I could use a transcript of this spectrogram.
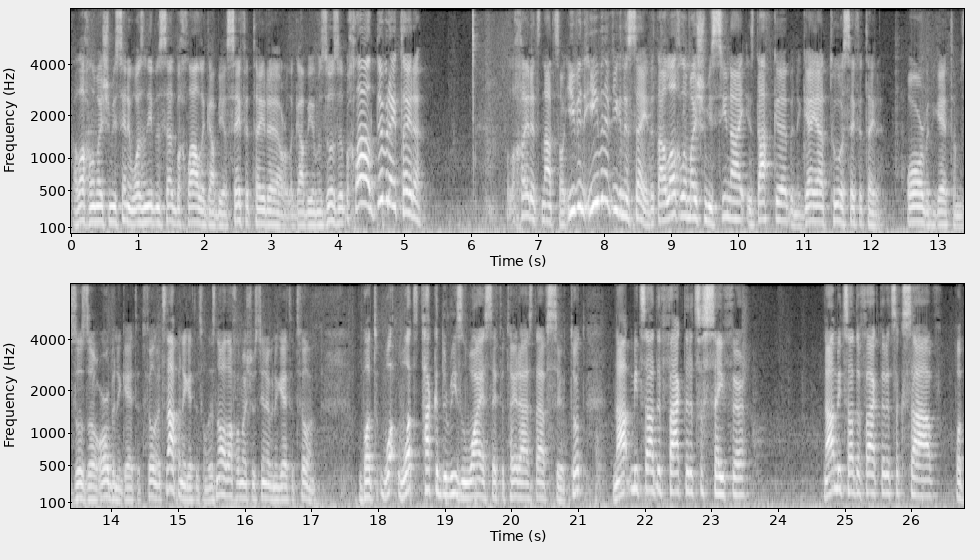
Halacha l'maishu misinai wasn't even said b'chlal legabi a sefer Torah or legabi a mezuzah. B'chlal, divrei Torah. Well, it's not so. Even, even if you're going to say that the halacha l'maishu misinai is dafke b'negeya to a sefer Torah or b'neget mezuzah, or b'neget tefillin. It's not b'neget tefillin. There's no halacha mashusina b'neget tefillin. But what, what's taka the reason why a sefer Torah has to have sirtut? Not mitzad the fact that it's a sefer, not mitzad the fact that it's a ksav, but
